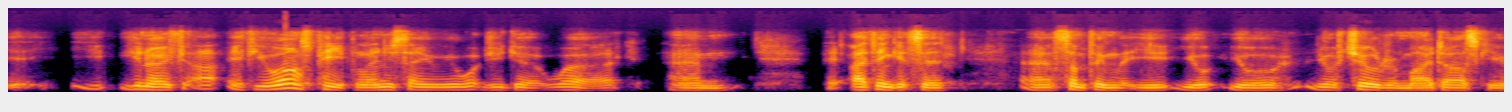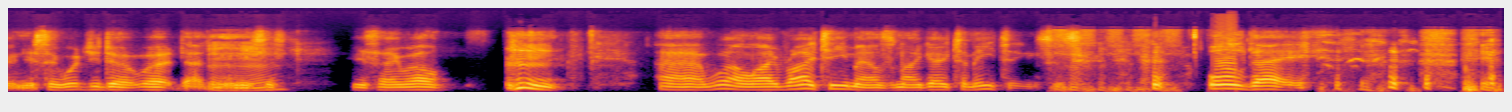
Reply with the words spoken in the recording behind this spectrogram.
you, you, know, if uh, if you ask people and you say, well, "What do you do at work?" Um, I think it's a uh, something that you, you, your your children might ask you, and you say, "What do you do at work, Daddy?" Mm-hmm. And he mm-hmm. says, you say, well, uh, well, I write emails and I go to meetings all day. yeah.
